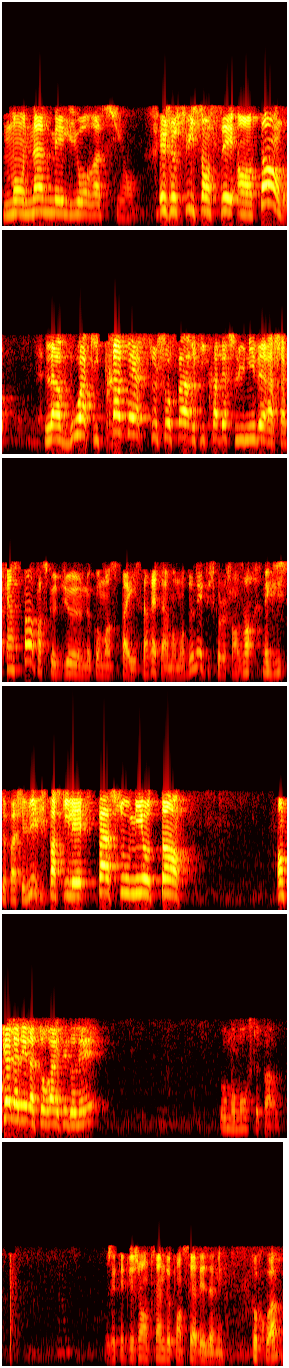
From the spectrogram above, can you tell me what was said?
mon amélioration. Et je suis censé entendre la voix qui traverse ce chauffard et qui traverse l'univers à chaque instant, parce que Dieu ne commence pas il s'arrête à un moment donné, puisque le changement n'existe pas chez lui, parce qu'il n'est pas soumis au temps. En quelle année la Torah a été donnée? Au moment où je te parle. Vous étiez déjà en train de penser à des années. Pourquoi?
